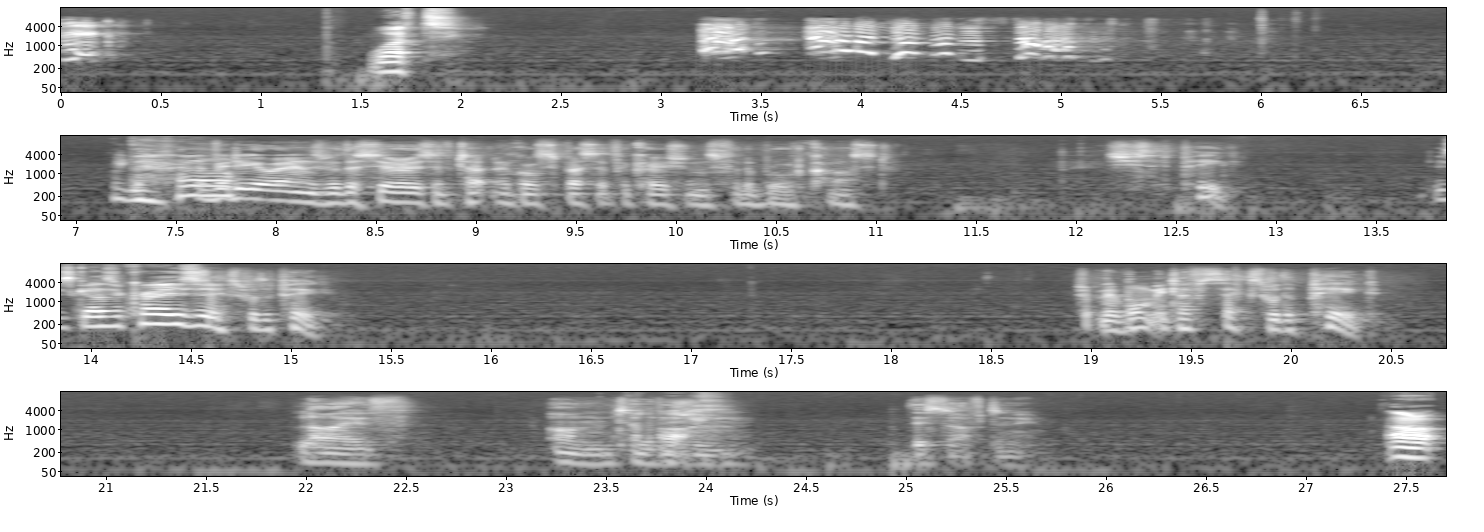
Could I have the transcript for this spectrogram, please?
pig. What? I don't understand. The hell? The video ends with a series of technical specifications for the broadcast. She said pig. These guys are crazy. Sex with a pig. They want me to have sex with a pig. Live on television oh. This afternoon. I don't,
